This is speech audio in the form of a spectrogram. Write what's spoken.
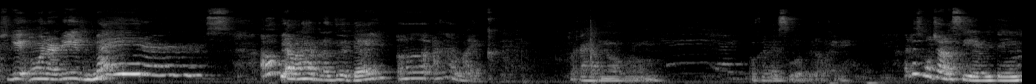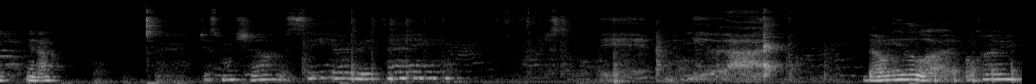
Should get one of these maters. I hope y'all are having a good day. Uh, I got like, like I have no room. Okay, that's a little bit okay. I just want y'all to see everything, you know. Just want y'all to see everything. Don't need a lot, okay?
